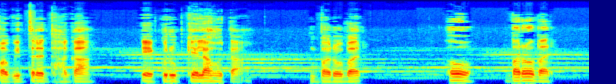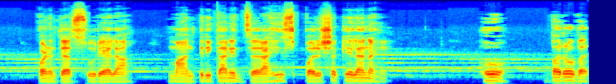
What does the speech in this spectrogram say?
पवित्र धागा एकरूप केला होता. बरोबर? हो बरोबर. पण त्या सूर्याला मांत्रिकाने जराही स्पर्श केला नाही. हो बरोबर.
